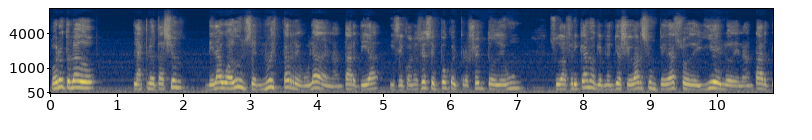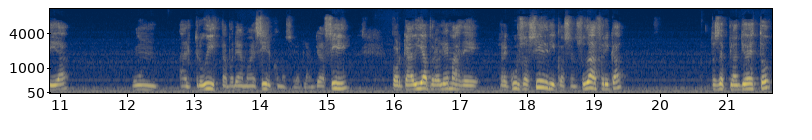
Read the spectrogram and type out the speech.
Por otro lado, la explotación del agua dulce no está regulada en la Antártida y se conoció hace poco el proyecto de un sudafricano que planteó llevarse un pedazo de hielo de la Antártida, un altruista, podríamos decir, como se lo planteó así, porque había problemas de recursos hídricos en Sudáfrica. Entonces planteó esto.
